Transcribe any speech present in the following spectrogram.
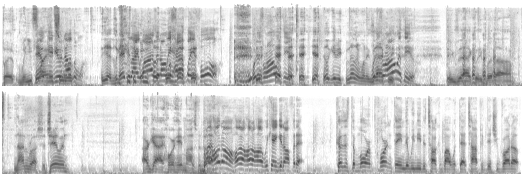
But when you fly They'll give you another one. Yeah, they'll be like, why is it only one." halfway full? What is wrong with you? yeah, they'll give you another one. Exactly. What is wrong with you? Exactly, but um, not in Russia. Jalen, our guy Jorge Masvidal. But hold on, hold on, hold on, hold on. We can't get off of that. Because it's the more important thing that we need to talk about with that topic that you brought up.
